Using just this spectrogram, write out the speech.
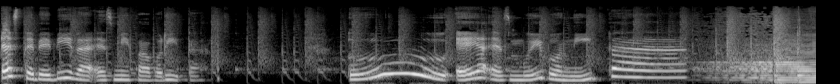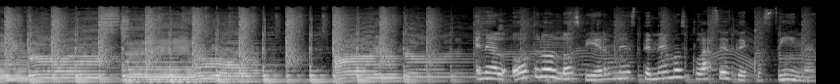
Esta bebida es mi favorita. ¡Uh! Ella es muy bonita. En el otro los viernes tenemos clases de cocina.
